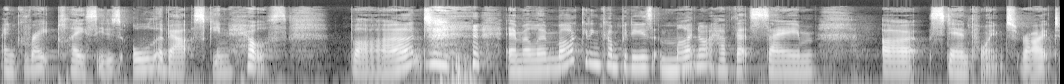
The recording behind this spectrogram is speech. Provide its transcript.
and great place. It is all about skin health. But MLM marketing companies might not have that same uh, standpoint, right?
